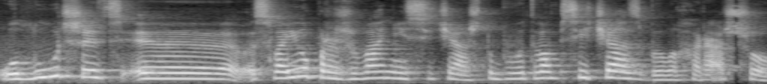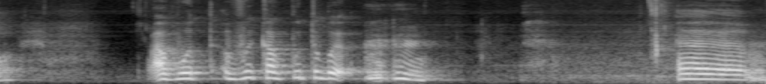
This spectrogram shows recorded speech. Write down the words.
улучшить э, свое проживание сейчас, чтобы вот вам сейчас было хорошо. А вот вы как будто бы э,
